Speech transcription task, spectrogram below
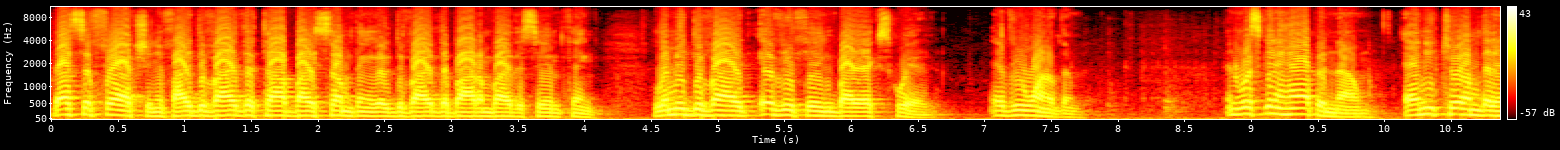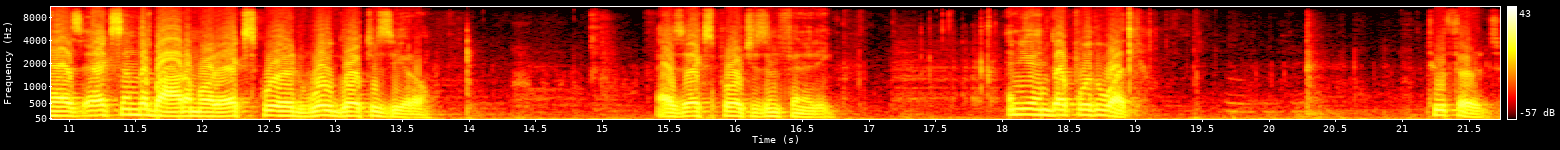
that's a fraction. If I divide the top by something, to divide the bottom by the same thing. Let me divide everything by x squared. Every one of them. And what's going to happen now? Any term that has x in the bottom or x squared will go to 0 as x approaches infinity. And you end up with what? Two thirds.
